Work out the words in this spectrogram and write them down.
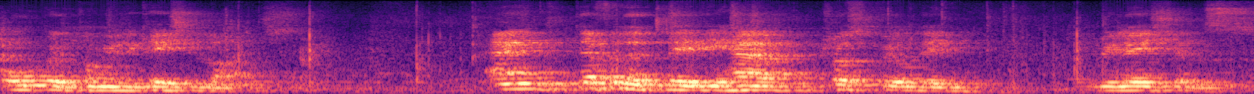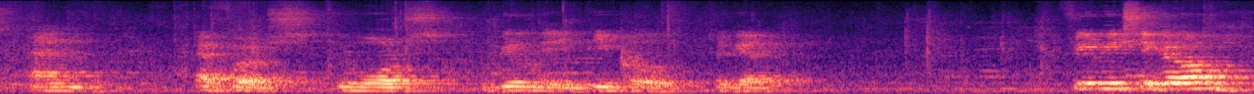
open communication lines. And definitely we have trust-building relations and efforts towards building people together. Three weeks ago,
